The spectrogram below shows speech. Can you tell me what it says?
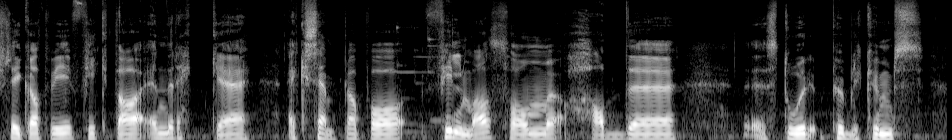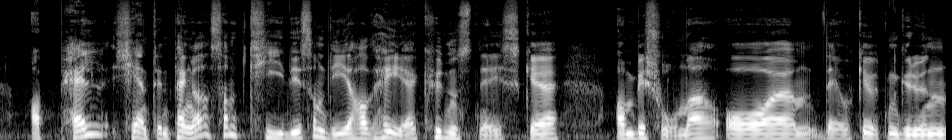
slik at vi fikk da en rekke eksempler på filmer som hadde eh, stor publikumsappell, tjente inn penger, samtidig som de hadde høye kunstneriske ambisjoner. Og eh, det er jo ikke uten grunn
